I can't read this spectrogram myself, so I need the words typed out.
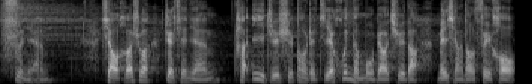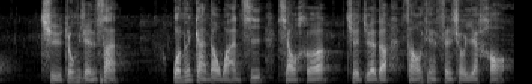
四年。小何说，这些年他一直是抱着结婚的目标去的，没想到最后曲终人散，我们感到惋惜，小何却觉得早点分手也好，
